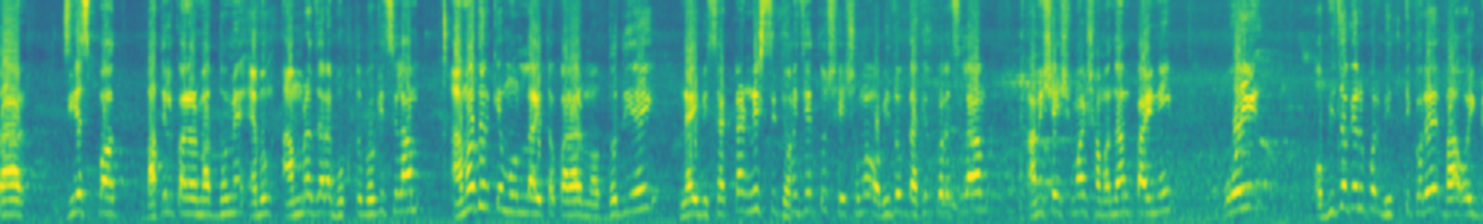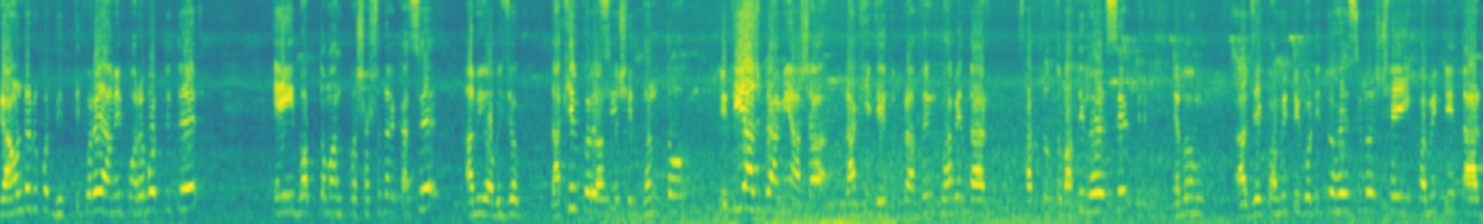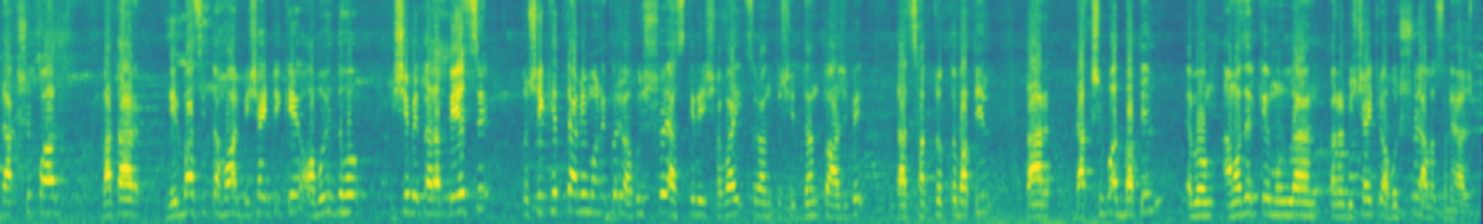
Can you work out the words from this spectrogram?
তার জিএস পদ বাতিল করার মাধ্যমে এবং আমরা যারা ভুক্তভোগী ছিলাম আমাদেরকে মূল্যায়িত করার মধ্য দিয়েই ন্যায় বিচারটা নিশ্চিত। আমি যেহেতু সেই সময় অভিযোগ দাখিল করেছিলাম আমি সেই সময় সমাধান পাইনি। ওই অভিযোগের উপর ভিত্তি করে বা ওই গ্রাউন্ডের উপর ভিত্তি করে আমি পরবর্তীতে এই বর্তমান প্রশাসনের কাছে আমি অভিযোগ দাখিল করে সিদ্ধান্ত এটি আসবে, আমি আশা রাখি, যেহেতু প্রাথমিকভাবে তার ছাত্রত্ব বাতিল হয়েছে এবং যে কমিটি গঠিত হয়েছিল, সেই কমিটি তার ডাকসু পদ বা তার নির্বাচিত হওয়ার বিষয়টিকে অবৈধ হিসেবে তারা পেয়েছে। তো সেক্ষেত্রে আমি মনে করি, অবশ্যই আজকের এই সবাই চূড়ান্ত সিদ্ধান্ত আসবে, তার ছাত্রত্ব বাতিল, তার ডাকসু পদ বাতিল এবং আমাদেরকে মূল্যায়ন করার বিষয়টি অবশ্যই আলোচনায় আসবে।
